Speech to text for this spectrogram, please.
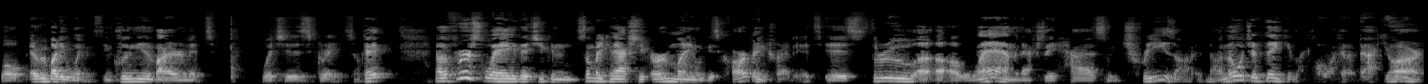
well everybody wins including the environment which is great okay? Now the first way that you can somebody can actually earn money with these carbon credits is through a, a land that actually has some trees on it. Now i know what you're thinking like oh i got a backyard.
